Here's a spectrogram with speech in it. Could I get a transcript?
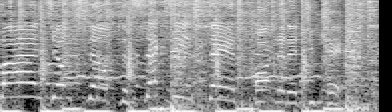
find yourself the sexiest dance partner that you can.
